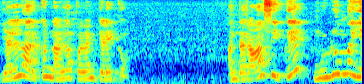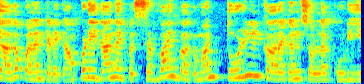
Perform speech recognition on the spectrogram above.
எல்லாருக்கும் நல்ல பலன் கிடைக்கும். அந்த ராசிக்கு முழுமையாக பலன் கிடைக்கும். அப்படி தாங்க இப்போ செவ்வாய் பகவான் தொழில்காரகன் சொல்லக்கூடிய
